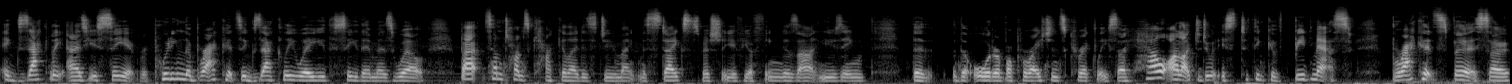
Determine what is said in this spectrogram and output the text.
exactly as you see it, putting the brackets exactly where you see them as well. But sometimes calculators do make mistakes, especially if your fingers aren't using the, the order of operations correctly. So how I like to do it is to think of BIDMAS, brackets first. So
